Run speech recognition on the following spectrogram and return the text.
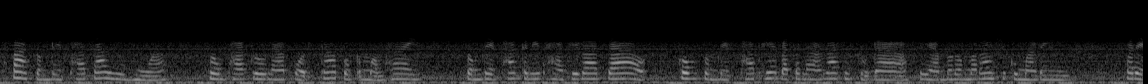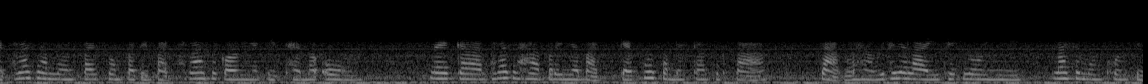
พระบาทสมเด็จพระเจ้าอยู่หัว ทรงพระกรุณาโปรดเกล้าโปรดกระหม่อมให้ สมเด็จพระกนิษฐาธิราชเจ้ากรมสมเด็จพระเทพรัตนราชสุดา สยามบรมราชกุมารี เสด็จพระราชดำเนินไปทรงปฏิบัติพระราชกรณียกิจแทนพระองค์ ในการพระราชทานปริญญาบัตรแก่ผู้สำเร็จการศึกษา จากมหาวิทยาลัยเทคโนโลยี ราชมงคลศรี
